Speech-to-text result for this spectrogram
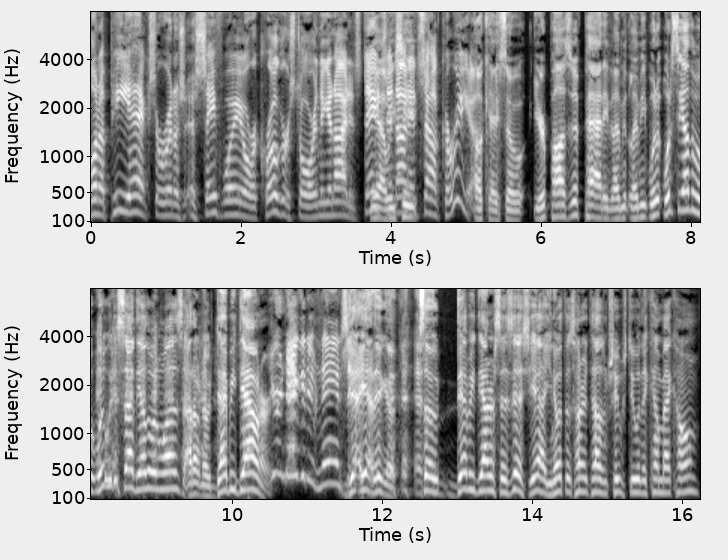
on a PX or at a, a, Safeway or a Kroger store in the United States yeah, and not see, in South Korea. Okay, so you're positive, Patty. Let me let me. What, what's the other one? What did we decide the other one was? I don't know. Debbie Downer. You're negative, Nancy. Yeah, yeah. There you go. so Debbie Downer says this. Yeah, you know what those hundred thousand troops do when they come back home?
